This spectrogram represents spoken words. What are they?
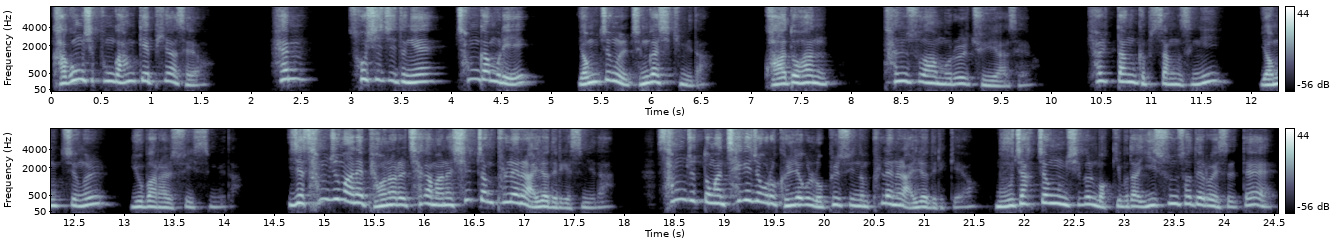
가공식품과 함께 피하세요. 햄, 소시지 등의 첨가물이 염증을 증가시킵니다. 과도한 탄수화물을 주의하세요. 혈당 급상승이 염증을 유발할 수 있습니다. 이제 3주 만에 변화를 체감하는 실전 플랜을 알려드리겠습니다. 3주 동안 체계적으로 근력을 높일 수 있는 플랜을 알려드릴게요. 무작정 음식을 먹기보다 이 순서대로 했을 때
